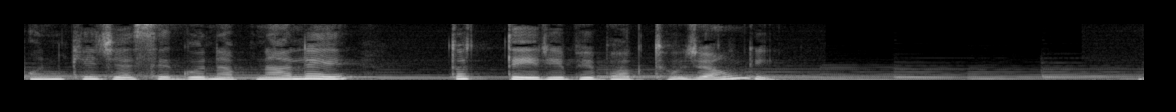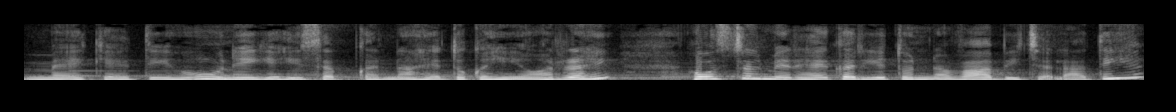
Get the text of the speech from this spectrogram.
उनके जैसे गुण अपना ले तो तेरी भी भक्त हो जाऊँगी। मैं कहती हूँ, उन्हें यही सब करना है तो कहीं और रहें। हॉस्टल में रहकर ये तो नवाब ही चलाती है।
